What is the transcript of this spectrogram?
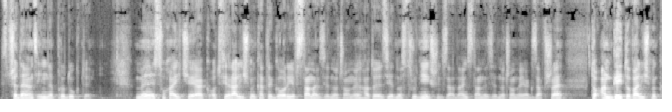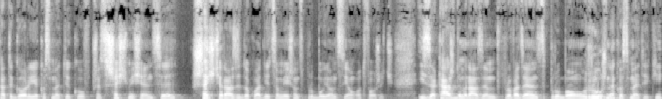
sprzedając inne produkty. My, słuchajcie, jak otwieraliśmy kategorię w Stanach Zjednoczonych, a to jest jedno z trudniejszych zadań, Stany Zjednoczone jak zawsze, to ungate'owaliśmy kategorię kosmetyków przez 6 miesięcy, 6 razy dokładnie co miesiąc próbując ją otworzyć. I za każdym razem, wprowadzając próbą różne kosmetyki,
